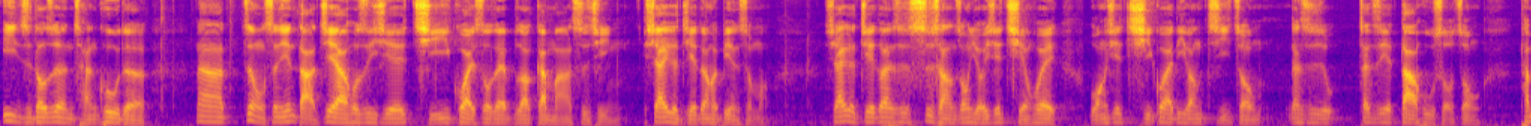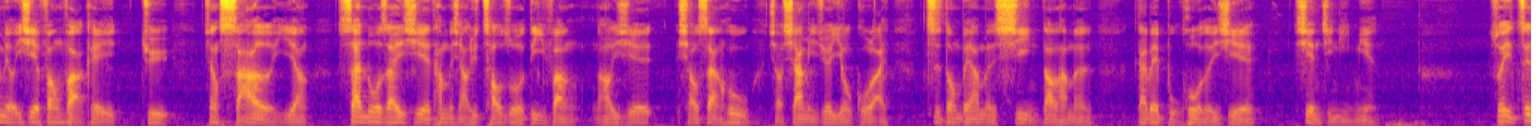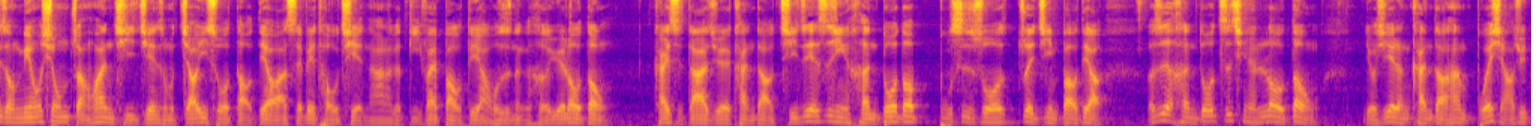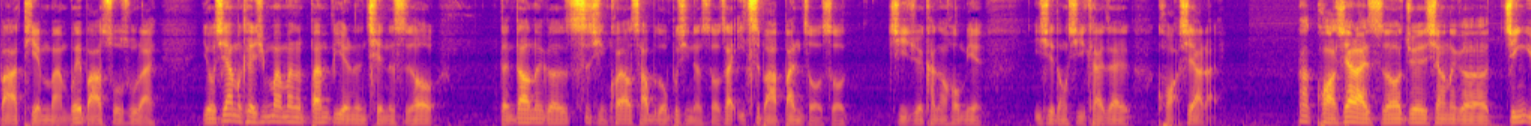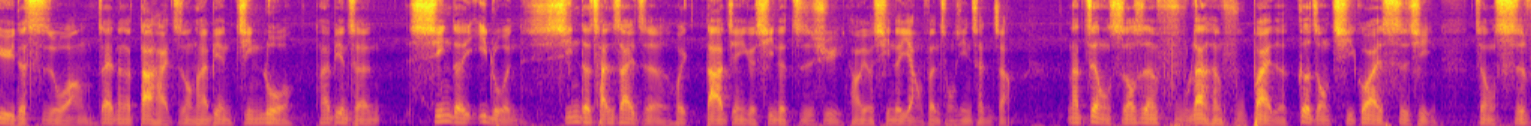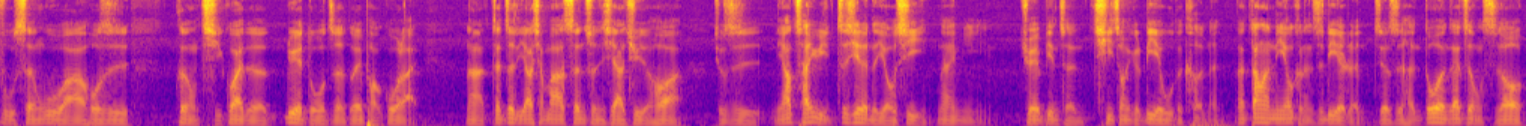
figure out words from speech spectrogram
一直都是很残酷的。那这种神仙打架啊或是一些奇异怪兽在不知道干嘛的事情，下一个阶段会变什么？下一个阶段是市场中有一些钱会往一些奇怪的地方集中，但是在这些大户手中，他们有一些方法可以去像撒饵一样散落在一些他们想要去操作的地方，然后一些小散户、小虾米就会游过来，自动被他们吸引到他们该被捕获的一些陷阱里面。所以这种牛熊转换期间，什么交易所倒掉啊，谁被偷钱啊，那个 DeFi 爆掉，或是那个合约漏洞，开始大家就会看到，其实这些事情很多都不是说最近爆掉，而是很多之前的漏洞，有些人看到他们不会想要去把它填满，不会把它说出来。有些他们可以去慢慢的搬别人的钱的时候，等到那个事情快要差不多不行的时候，再一次把它搬走的时候，其实就会看到后面一些东西开始在垮下来。那垮下来的时候，就会像那个鲸鱼的死亡，在那个大海之中，它会变鲸落，它会变成新的一轮新的参赛者，会搭建一个新的秩序，然后有新的养分重新成长。那这种时候是很腐烂、很腐败的各种奇怪的事情，这种食腐生物啊，或是各种奇怪的掠夺者都会跑过来。那在这里要想办法生存下去的话，就是你要参与这些人的游戏，那你。就会变成其中一个猎物的可能。那当然，你有可能是猎人，就是很多人在这种时候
